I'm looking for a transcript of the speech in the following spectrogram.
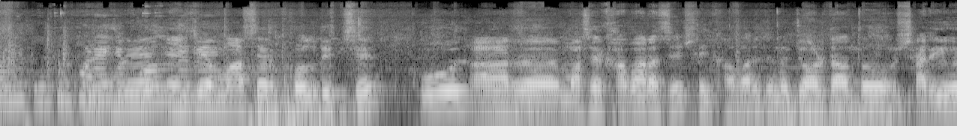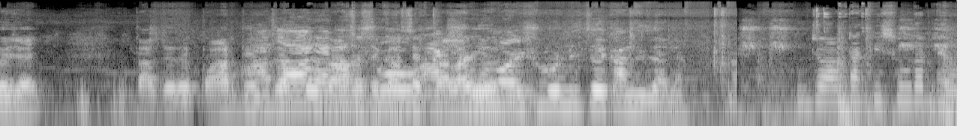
ওই পুকুর করে এই যে পুকুরে এই যে মাছের খোল দিচ্ছে। আর মাছের খাবার আছে। সেই খাবারের জন্য জলটাও তো সারি হয়ে যায়। তার জন্য পাড় দিয়ে যত গাছ আছে গাছের কালারই নিচে কান্দি যায় না। জলটা কি সুন্দর ঢেউ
